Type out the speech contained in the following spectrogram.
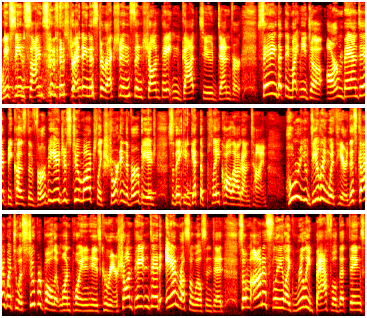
we've seen signs of this trending this direction since Sean Payton got to Denver. Saying that they might need to armband it because the verbiage is too much, like shortening the verbiage so they can get the play call out on time. Who are you dealing with here? This guy went to a Super Bowl at one point in his career. Sean Payton did and Russell Wilson did. So I'm honestly like really baffled that things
